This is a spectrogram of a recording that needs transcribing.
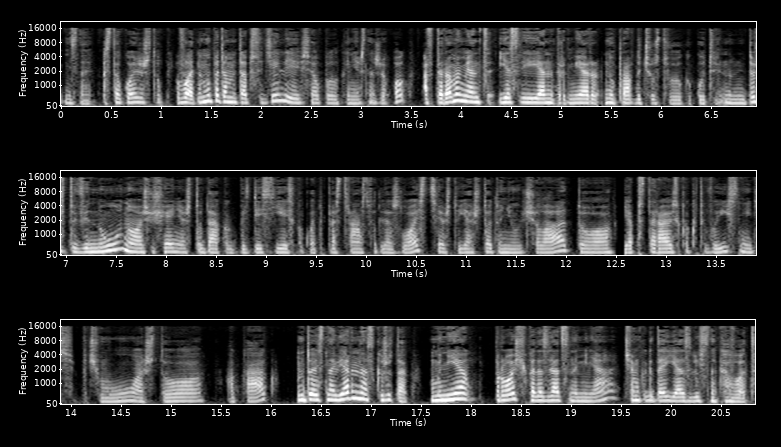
не знаю, с такой же штукой. Вот, но мы потом это обсудили, и все было, конечно же, ок. А второй момент, если я, например, ну, правда чувствую какую-то, ну, не то что вину, но ощущение, что да, как бы здесь есть какое-то пространство для злости, что я что-то не учила, то я постараюсь как-то выяснить, почему, а что, а как? Ну, то есть, наверное, скажу так, мне проще, когда злятся на меня, чем когда я злюсь на кого-то.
